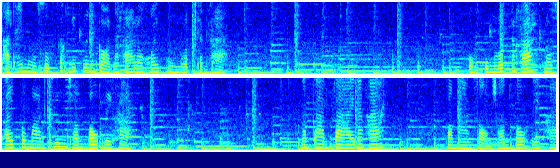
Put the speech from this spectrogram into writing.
ผัดให้หมูสุกสักนิดนึงก่อนนะคะ เราค่อยปรุงรสกันค่ะผงปรุงรสนะคะ เราใช้ประมาณครึ่งช้อนโต๊ะเลยค่ะ น้ำตาลทรายนะคะ ประมาณ 2 ช้อนโต๊ะเลยค่ะ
